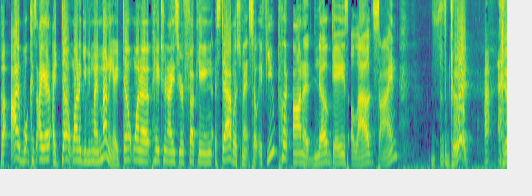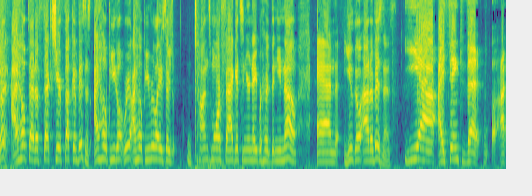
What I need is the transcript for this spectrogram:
But I because I I don't want to give you my money. I don't want to patronize your fucking establishment. So if you put on a no gays allowed sign, good. Good. I hope that affects your fucking business. I hope you don't. Re- I hope you realize there's tons more faggots in your neighborhood than you know, and you go out of business. yeah, I think that. I,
